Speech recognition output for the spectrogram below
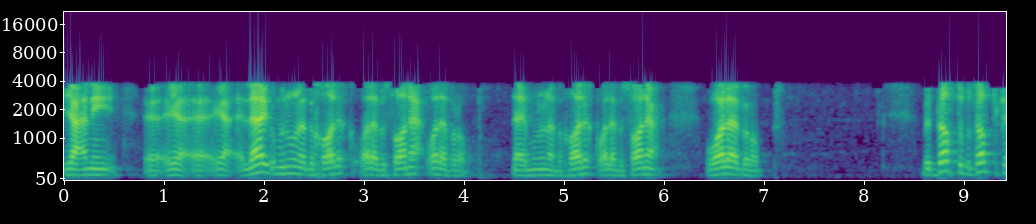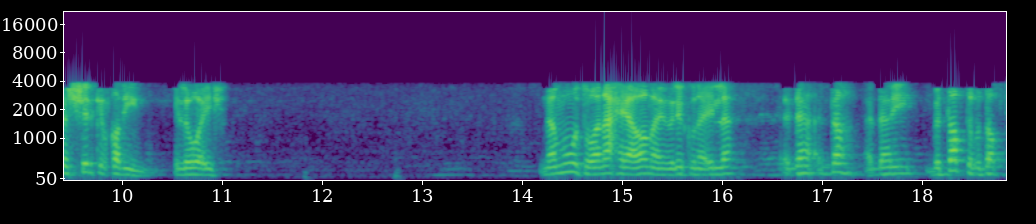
يعني لا يؤمنون بخالق ولا بصانع ولا برب. لا يؤمنون بخالق ولا بصانع ولا برب. بالضبط بالضبط كالشرك القديم اللي هو إيش؟ نموت ونحيا وما يهلكنا إلا الدهر الدهري بالضبط بالضبط.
